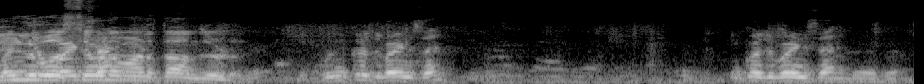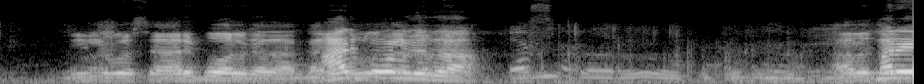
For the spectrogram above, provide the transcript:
నీళ్ళు పోస్తే కూడా మండుతాం చూడు. ఇంకొంచెం పోయింది సార్. ఇంకొంచెం పోయింది సార్. నీళ్ళు వస్తే ఆరిపోవాలి కదా. ఆరిపోవాలి కదా. మరి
